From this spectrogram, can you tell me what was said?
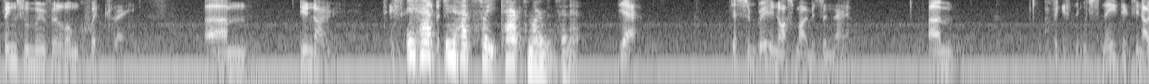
things were moving along quickly. Um, you know, it's, You it's had to, you had sweet character moments in it. yeah. There's some really nice moments in there. Um, I think it's which is needed. You know,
